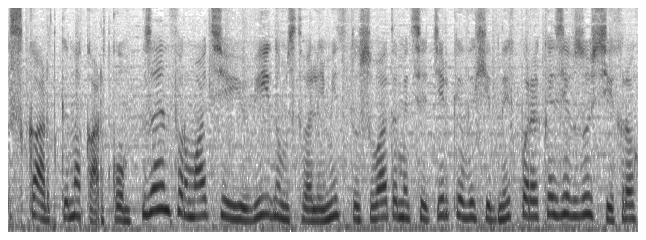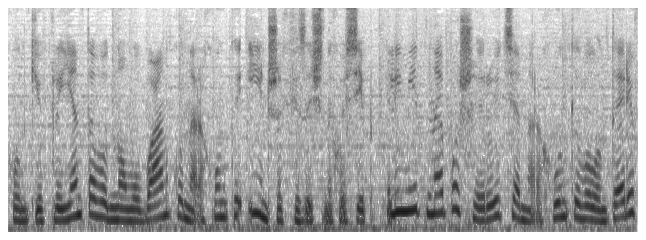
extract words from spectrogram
з картки на картку. За інформацією відомства, ліміт стосуватиметься тільки вихідних переказів з усіх рахунків клієнта в одному банку на рахунки інших фізичних осіб. Ліміт не поширюється на рахунки волонтерів,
